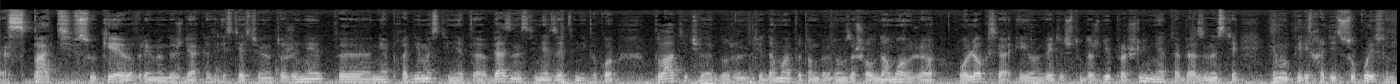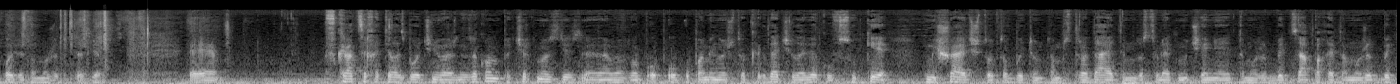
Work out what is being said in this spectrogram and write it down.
Э, спать в суке во время дождя, естественно, тоже нет э, необходимости, нет обязанности, нет за это никакой платы. Человек должен идти домой, потом, когда он зашел домой, уже улегся, и он видит, что дожди прошли, нет обязанности ему переходить в суку. Если он хочет, он может это сделать. Вкратце хотелось бы очень важный закон подчеркнуть здесь, э, упомянуть, что когда человеку в суке мешает что-то быть, он там страдает, ему доставляет мучения, это может быть запах, это может быть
